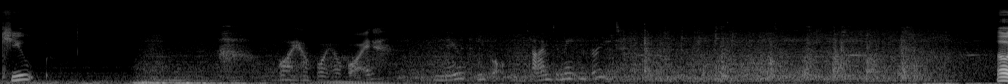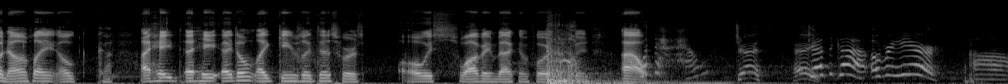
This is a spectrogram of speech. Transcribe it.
Cute. Boy, oh boy, oh boy. New people. Time to meet and greet. Oh, now I'm playing. Oh, God. I hate. I hate. I don't like games like this where it's always swapping back and forth between. Ow. What the hell? Jess, hey. Jessica, over here! Uh,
